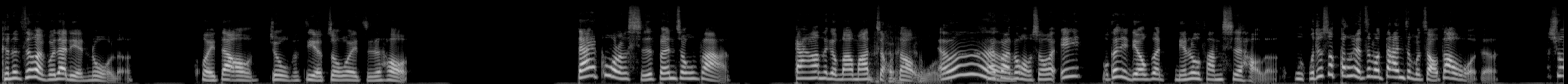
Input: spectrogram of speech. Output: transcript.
可能之后也不会再联络了。回到就我们自己的座位之后，大概过了十分钟吧。刚刚那个妈妈找到我，她过来跟我说：“哎、欸，我跟你留个联络方式好了。”我我就说：“公园这么大，你怎么找到我的？”她说：“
